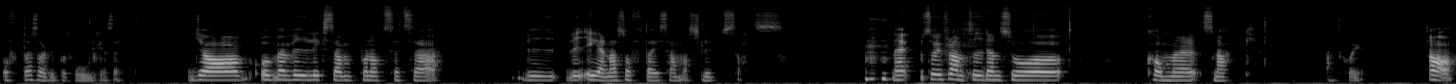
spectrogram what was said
ofta saker på två olika sätt. Ja, och, men vi liksom på något sätt så här, vi, vi enas ofta i samma slutsats. Nej, så i framtiden så kommer snack, Att ske. ja,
